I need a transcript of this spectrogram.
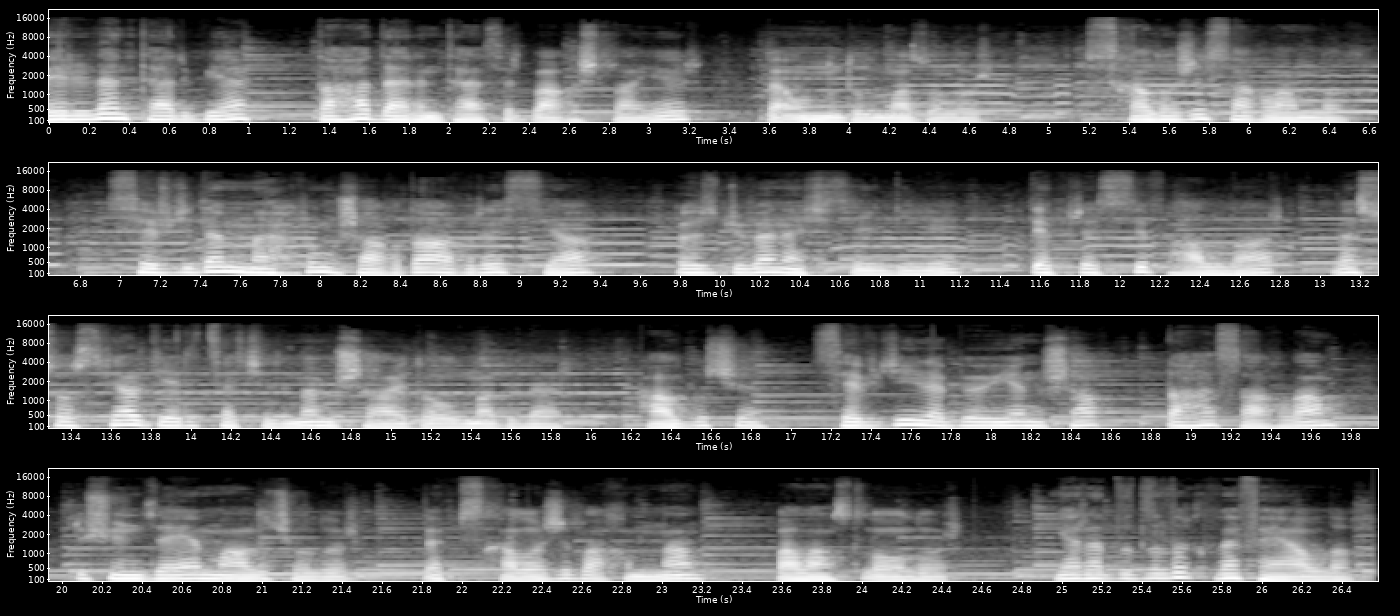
Verilən tərbiyə daha dərin təsir bağışlayır və unudulmaz olur. Psixoloji sağlamlıq. Sevgidən məhrum uşaqda aqressiya, özgüvən əksikliyi, depressiv hallar və sosial geri çəkilmə müşahidə oluna bilər. Halbuki sevgi ilə böyüyən uşaq daha sağlam düşüncəyə malik olur və psixoloji baxımdan balanslı olur. Yaradıcılıq və fəallıq.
